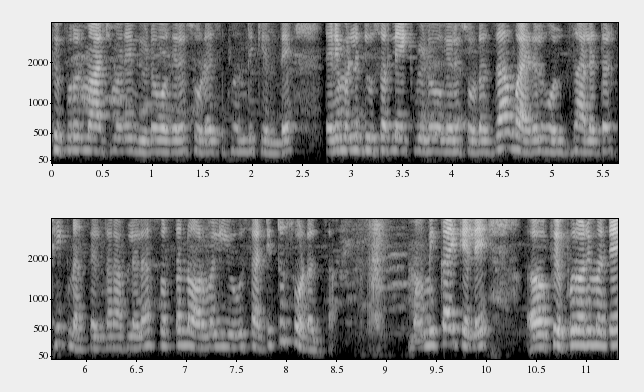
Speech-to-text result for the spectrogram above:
फेब्रुवारी मार्चमध्ये व्हिडिओ वगैरे सोडायचं बंद केले ते त्यांनी म्हटलं दिवसातले एक व्हिडिओ वगैरे सोडत जा व्हायरल हो झालं तर ठीक नसेल तर आपल्याला फक्त नॉर्मल यूजसाठी तू सोडत जा. मग मी काय केले फेब्रुवारीमध्ये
